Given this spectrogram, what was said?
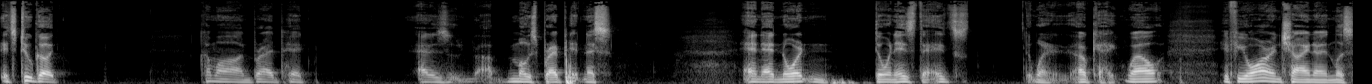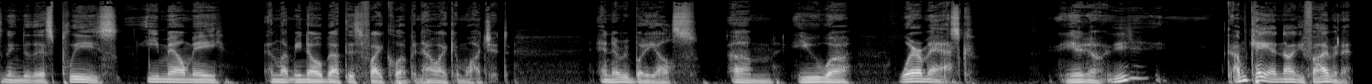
It's too good. Come on, Brad Pitt at his uh, most Brad Pittness, and Ed Norton doing his thing. It's okay. Well, if you are in China and listening to this, please email me and let me know about this Fight Club and how I can watch it. And everybody else, um, you uh, wear a mask. You know, I'm KN95 in it.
